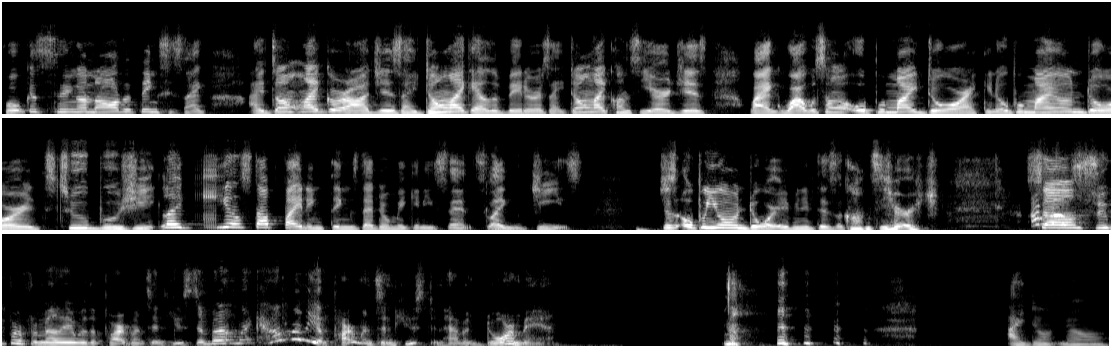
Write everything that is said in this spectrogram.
focusing on all the things. He's like i don't like garages. I don't like elevators. I don't like concierges. Like why would someone open my door? I can open my own door. It's too bougie. Like he'll stop fighting things that don't make any sense. Like geez. Just open your own door even if there's a concierge. I'm so not super familiar with apartments in Houston, but I'm like, how many apartments in Houston have a doorman? i don't know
